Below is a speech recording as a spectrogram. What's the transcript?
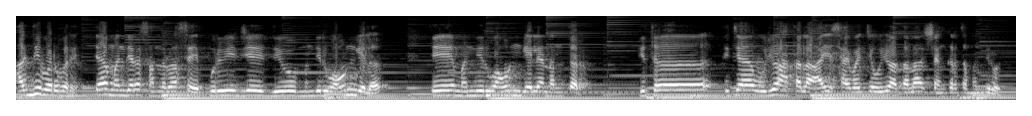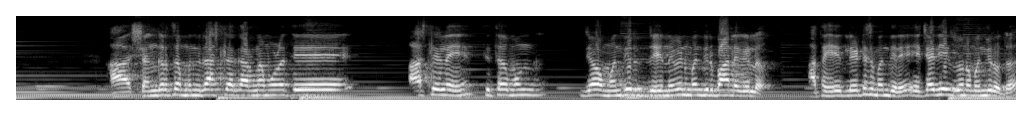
अगदी बरोबर आहे. त्या मंदिरा संदर्भात असं आहे. पूर्वी जे देव मंदिर वाहून गेलं ते मंदिर वाहून गेल्यानंतर तिथं तिच्या उजव्या हाताला आई साहेबांच्या उजव्या हाताला शंकरचं मंदिर होतं. हा शंकरचं मंदिर असल्या कारणामुळे ते असलेलं नाही. तिथं मग जेव्हा मंदिर जे नवीन मंदिर बांधलं गेलं आता हे लेटेस्ट मंदिर आहे. याच्या आधी एक जुनं मंदिर होतं.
